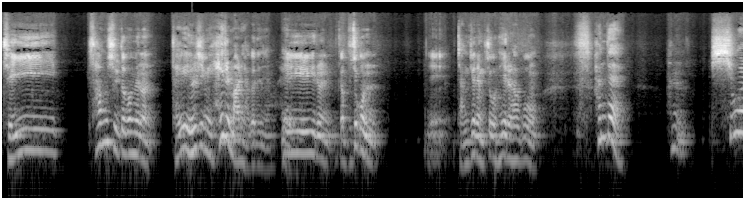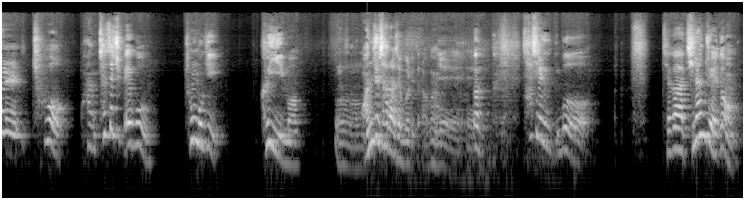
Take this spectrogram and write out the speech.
저희 사무실도 보면은 되게 열심히 회의를 많이 하거든요. 네. 회의를, 그러니까 무조건, 예, 장전에 무조건 회의를 하고, 한데, 한 10월 초, 한 첫째 주 빼고, 종목이 거의 뭐, 음. 완전히 사라져 버리더라고요. 예, 예. 그러니까 사실 뭐 제가 지난주에도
